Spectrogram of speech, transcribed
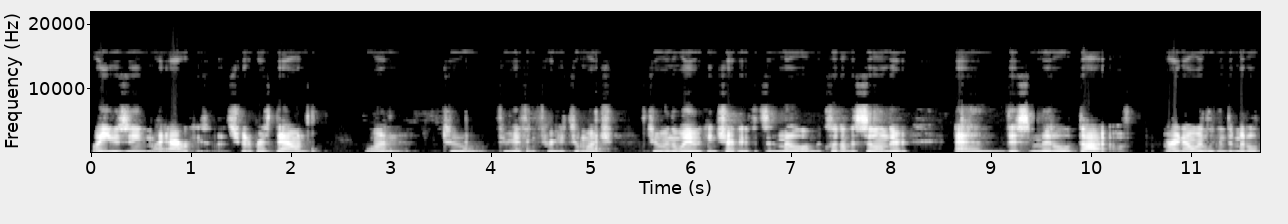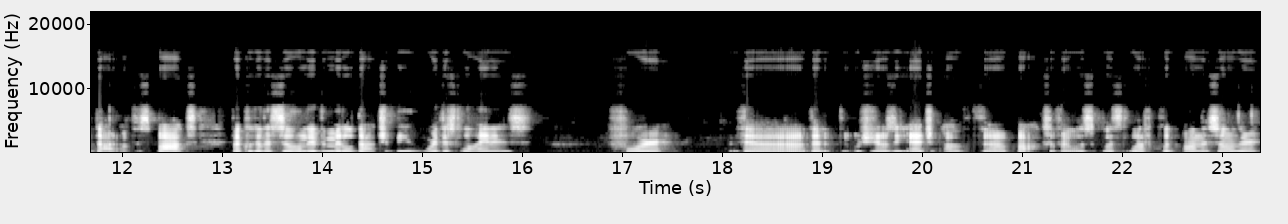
by using my arrow keys. I'm just going to press down. One, two, three. I think three is too much. Two, and the way we can check if it's in the middle, I'm going to click on the cylinder, and this middle dot, of, right now we're looking at the middle dot of this box. If I click on the cylinder, the middle dot should be where this line is for the, the which shows the edge of the box. If I let's, let's left click on the cylinder,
